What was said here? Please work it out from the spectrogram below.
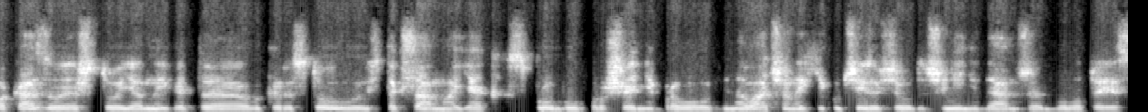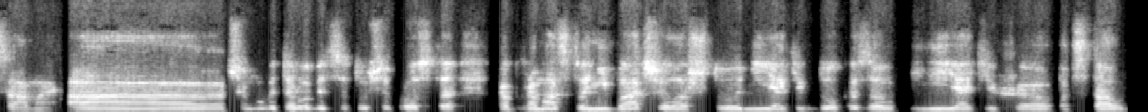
показывае что яны гэта выкарыстоўваюць таксама як спробу парушэння правоў абвінавачаных і хутчэй за ўсё ў дачыненні данжа было тое самае. А чаму гэта робіцца то все просто каб грамадства не бачыла что ніякіх доказаў і ніякіх подстав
